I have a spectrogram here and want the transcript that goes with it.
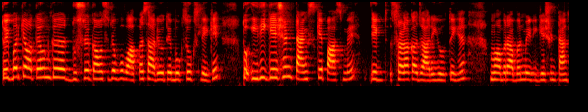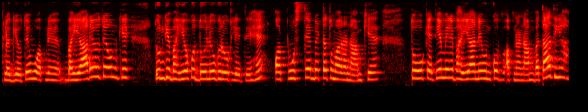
तो एक बार क्या होता है, उनके दूसरे गाँव से जब वो वापस आ रहे होते हैं बुक्स वुक्स लेके तो इरीगेशन टैंक्स के पास में एक सड़क आ जा रही होती है। वहाँ बराबर में इरीगेशन टैंक लगे होते हैं, वो अपने भैया आ रहे होते हैं उनके। तो उनके भैया को दो लोग रोक लेते हैं और पूछते हैं, बेटा, तुम्हारा नाम क्या है? तो कहती है, मेरे भैया ने उनको अपना नाम बता दिया।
